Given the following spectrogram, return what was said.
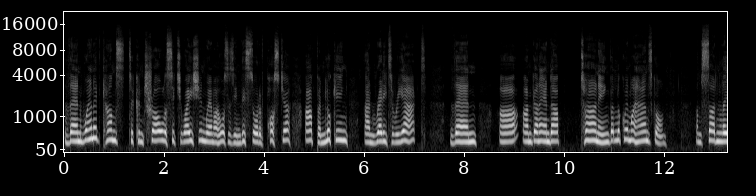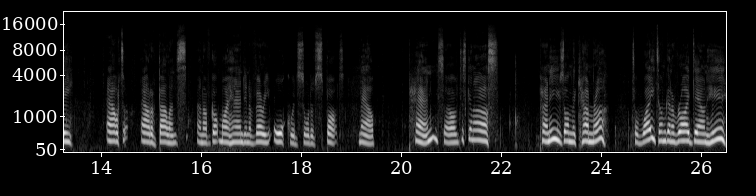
then when it comes to control a situation where my horse is in this sort of posture, up and looking and ready to react, then uh, I'm going to end up turning, but look where my hand's gone. I'm suddenly out out of balance and I've got my hand in a very awkward sort of spot. Now, Pen, so I'm just going to ask Penny, who's on the camera, to wait. I'm going to ride down here.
